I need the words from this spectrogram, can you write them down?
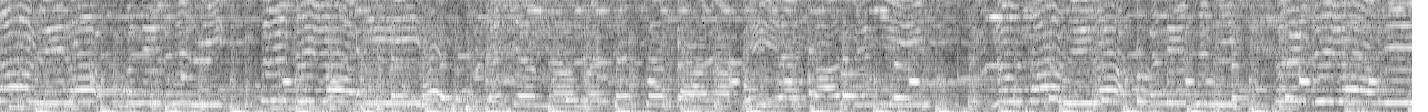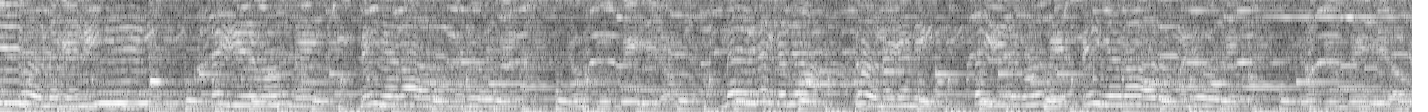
သားတွေတော့မနည်းဖြစ်ပြီသူတို့ကြီးကျမ်းပါမချ နီတိတ်ရေဘုံနေစင်ရလာလို့မလို့ကျုပ်သူပြီးတော့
